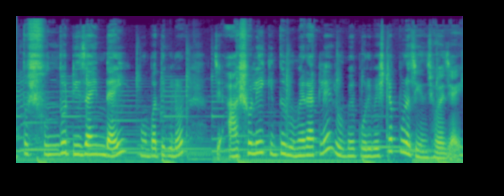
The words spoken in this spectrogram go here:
এত সুন্দর ডিজাইন দেয় মোমবাতিগুলোর যে আসলেই কিন্তু রুমে রাখলে রুমের পরিবেশটা পুরো চেঞ্জ হয়ে যায়।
